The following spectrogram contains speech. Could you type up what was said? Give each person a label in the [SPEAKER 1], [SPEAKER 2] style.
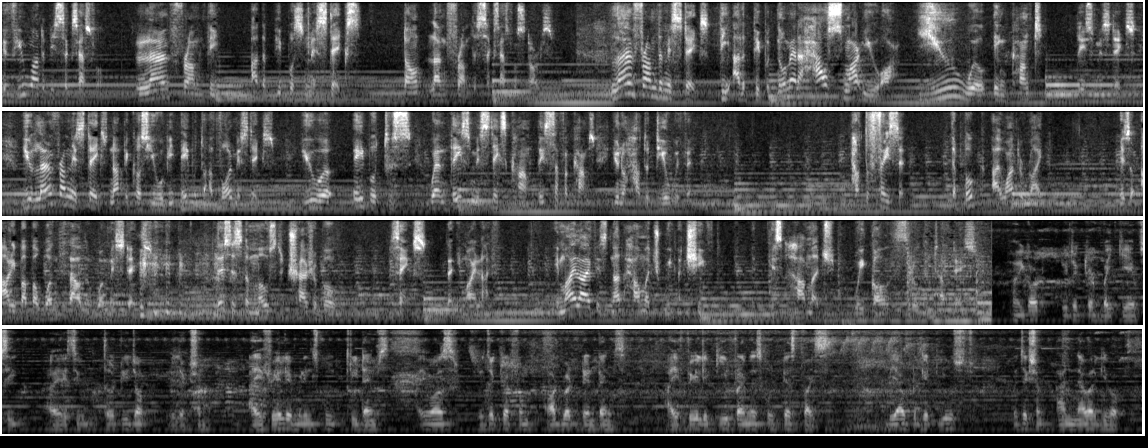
[SPEAKER 1] If you want to be successful, learn from the other people's mistakes. Don't learn from the successful stories. Learn from the mistakes, the other people. No matter how smart you are, you will encounter these mistakes. You learn from mistakes not because you will be able to avoid mistakes. You will able to, when these mistakes come, this suffer comes, you know how to deal with it, how to face it. The book I want to write is Alibaba 1001 Mistakes. this is the most treasurable things that in my life. In my life, it's not how much we achieved, it is how much we go through the tough days.
[SPEAKER 2] I got rejected by KFC. I received 30 job rejection. I failed a middle school three times. I was rejected from Harvard 10 times. I failed a key primary school test twice. We have to get used rejection and never give up.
